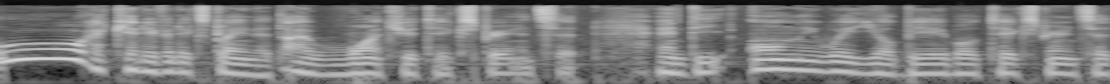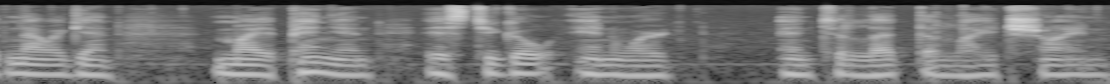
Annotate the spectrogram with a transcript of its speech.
ooh, I can't even explain it. I want you to experience it. And the only way you'll be able to experience it now, again, my opinion, is to go inward and to let the light shine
